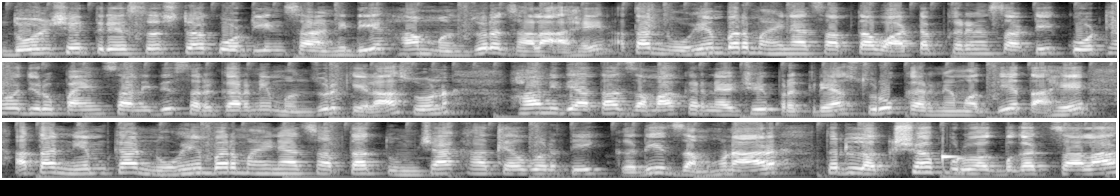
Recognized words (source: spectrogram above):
दोनशे त्रेसष्ट कोटींचा निधी हा मंजूर झाला आहे. आता नोव्हेंबर महिन्याचा हप्ता वाटप करण्यासाठी कोट्यवधी रुपयांचा निधी सरकारने मंजूर केला असून हा निधी आता जमा करण्याची प्रक्रिया सुरू करण्यामध्ये येत आहे. आता नेमका नोव्हेंबर महिन्याचा हप्ता तुमच्या खात्यावरती कधी जमा होणार तर लक्षपूर्वक बघत चाला.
